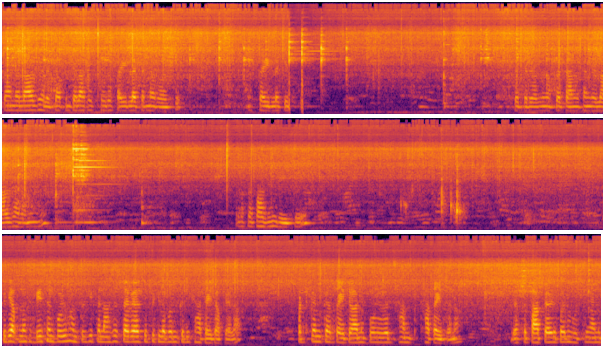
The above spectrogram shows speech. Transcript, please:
कांदा लाल झाला की आपण त्याला असं थोडं साईडला करणार आहोत. साईडला केलं तरी. अजून आपला कांदा चांगला लाल झाला नाही. थोडंसं भाजून घ्यायचं कधी आपण असं बेसन पोळी म्हणतो की पण असंच तव्यावरचं पिठलं पण कधी खाता येतं आपल्याला. पटकन करता येतं आणि पोळीवर छान खाता येतं ना. जास्त पातळ पण होते आणि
